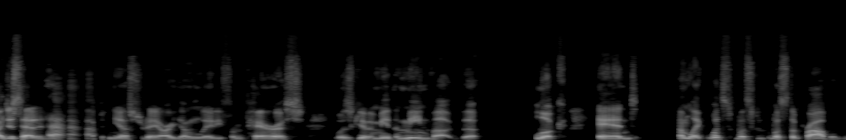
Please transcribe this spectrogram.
I just had it happen yesterday. Our young lady from Paris was giving me the mean mug, the look, and I'm like, "What's what's what's the problem?"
